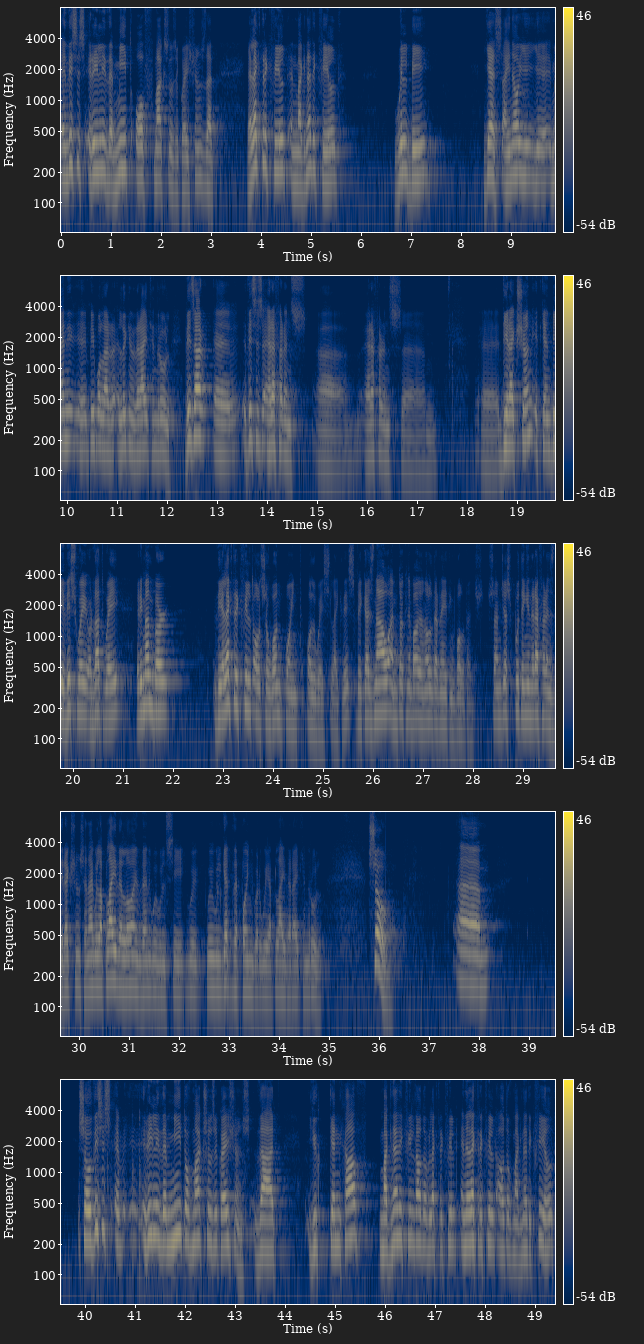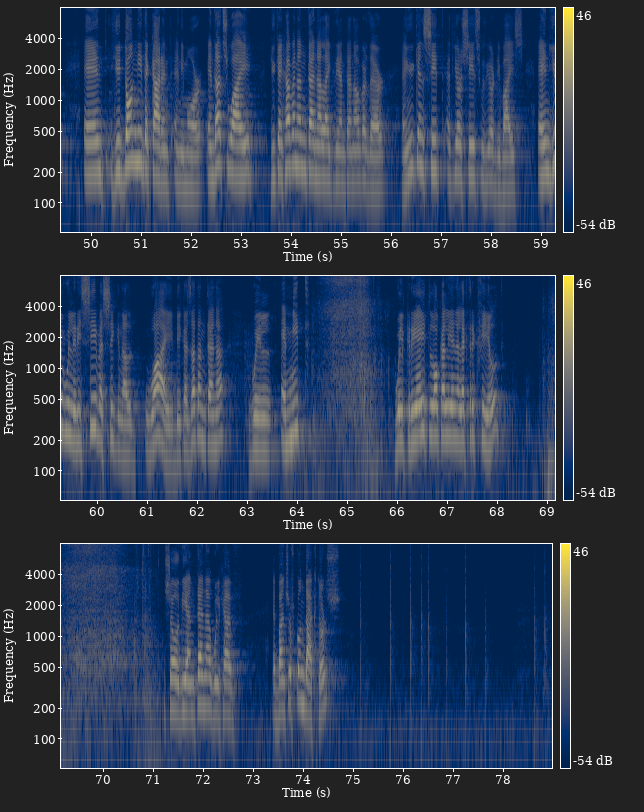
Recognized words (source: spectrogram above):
And this is really the meat of Maxwell's equations that electric field and magnetic field will be, yes, I know you, you, many uh, people are looking at the right-hand rule. These are, uh, this is a reference, uh, a reference um, uh, direction. It can be this way or that way. Remember, the electric field also won't point always like this because now I'm talking about an alternating voltage. So I'm just putting in reference directions and I will apply the law and then we will see, we, we will get the point where we apply the right-hand rule. So, um, so this is a, really the meat of Maxwell's equations that you can have magnetic field out of electric field and electric field out of magnetic field and you don't need the current anymore. And that's why you can have an antenna like the antenna over there, and you can sit at your seats with your device, and you will receive a signal. Why? Because that antenna will emit, will create locally an electric field. So the antenna will have a bunch of conductors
